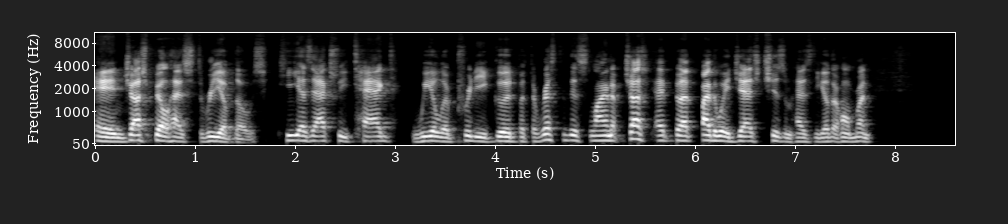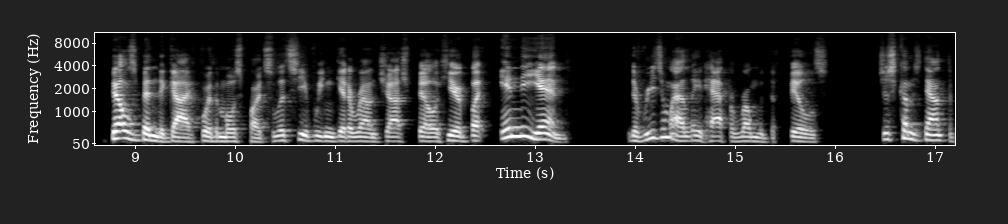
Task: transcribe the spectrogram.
And Josh Bell has three of those. He has actually tagged Wheeler pretty good, but the rest of this lineup, Josh, eh, by the way, Jazz Chisholm has the other home run. Bell's been the guy for the most part. So let's see if we can get around Josh Bell here. But in the end, the reason why I laid half a run with the Phils just comes down to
